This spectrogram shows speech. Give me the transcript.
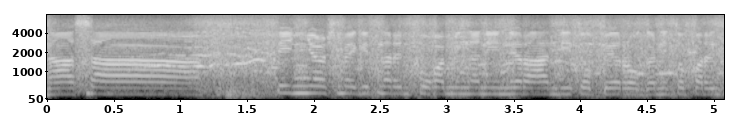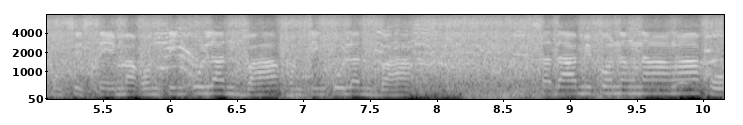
Nasa 10 years may na rin po kaming naninirahan dito pero ganito pa rin pong sistema. Kunting ulan, baha, kunting ulan, baha. Sa dami po ng nangangako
